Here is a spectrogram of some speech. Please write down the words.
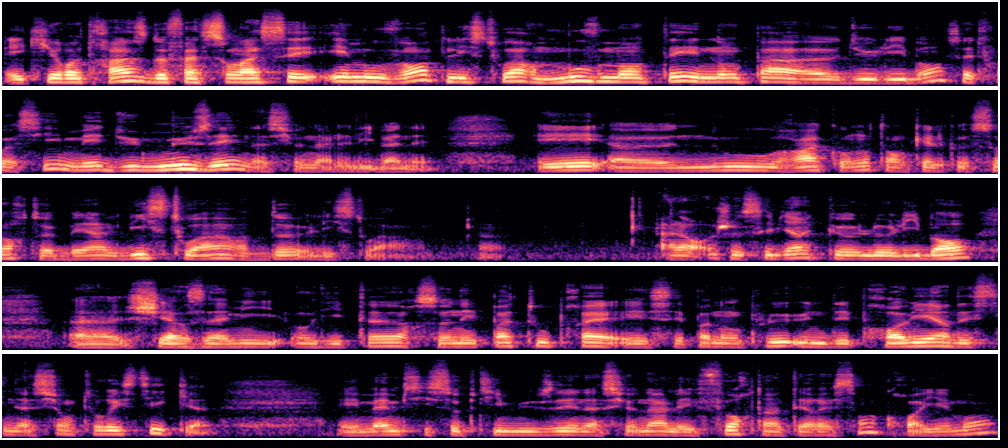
et qui retrace de façon assez émouvante l'histoire mouvementée, non pas euh, du Liban cette fois-ci, mais du musée national libanais et euh, nous raconte en quelque sorte bien l'histoire de l'histoire. Alors, je sais bien que le Liban, euh, chers amis auditeurs, ce n'est pas tout près et c'est pas non plus une des premières destinations touristiques. Et même si ce petit musée national est fort intéressant, croyez-moi,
